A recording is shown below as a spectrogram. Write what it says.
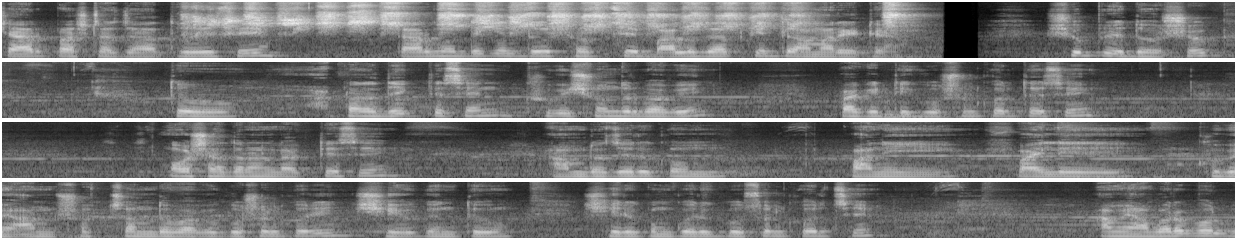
চার পাঁচটা জাত রয়েছে। তার মধ্যে কিন্তু সবচেয়ে ভালো জাত কিন্তু আমার এটা। সুপ্রিয় দর্শক, তো আপনারা দেখতেছেন খুবই সুন্দরভাবে পাখিটি গোসল করতেছে। অসাধারণ লাগতেছে। আমরা যেরকম পানি পাইলে খুবই স্বচ্ছন্দভাবে গোসল করি, সেও কিন্তু সেরকম করে গোসল করছে। আমি আবারও বলব,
